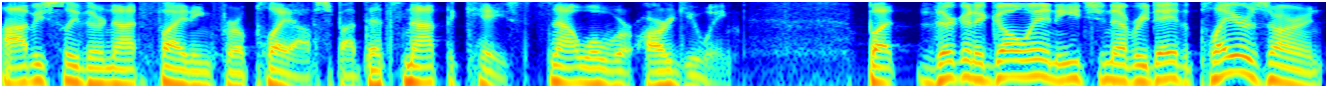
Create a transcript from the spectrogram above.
Obviously, they're not fighting for a playoff spot. That's not the case. That's not what we're arguing. But they're going to go in each and every day. The players aren't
